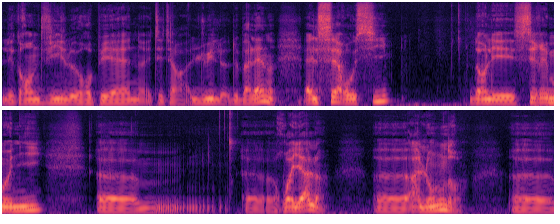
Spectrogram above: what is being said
les grandes villes européennes, etc. L'huile de baleine, elle sert aussi dans les cérémonies royales euh, à Londres. Euh,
